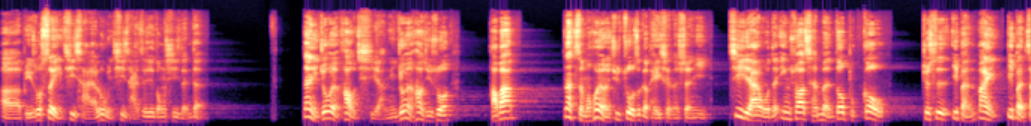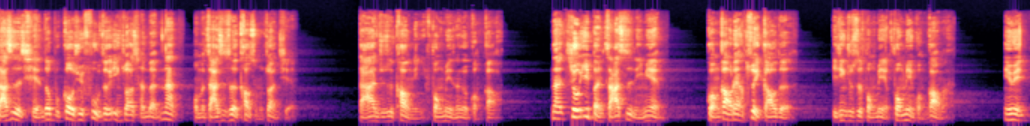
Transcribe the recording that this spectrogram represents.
呃比如说摄影器材啊、录影器材这些东西等等，那你就会很好奇啊，你就很好奇说，好吧，那怎么会有人去做这个赔钱的生意？既然我的印刷成本都不够。就是一本卖一本杂志的钱都不够去付这个印刷成本，那我们杂志社靠什么赚钱？答案就是靠你封面那个广告，那就一本杂志里面广告量最高的，一定就是封面封面广告嘛。因为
